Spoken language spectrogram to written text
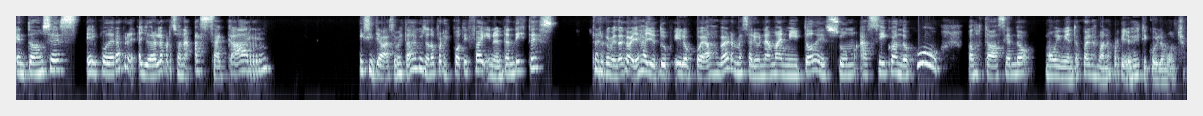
entonces, el poder ayudar a la persona a sacar y si te vas, si me estás escuchando por Spotify y no entendiste, te recomiendo que vayas a YouTube y lo puedas ver. Me salió una manito de Zoom así cuando, uh, cuando estaba haciendo movimientos con las manos porque yo gesticulo mucho.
